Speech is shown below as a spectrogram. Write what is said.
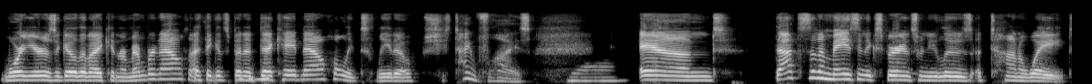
more years ago than I can remember now. I think it's been mm -hmm. a mm-hmm. decade now. Holy Toledo. She's time flies. Yeah. And that's an amazing experience when you lose a ton of weight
